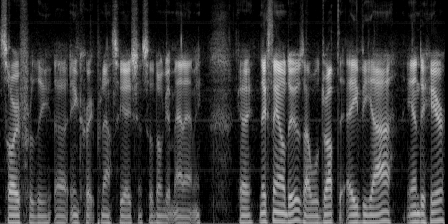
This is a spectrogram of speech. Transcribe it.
Sorry for the uh, incorrect pronunciation, so don't get mad at me. Okay. Next thing I'll do is I will drop the AVI into here.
